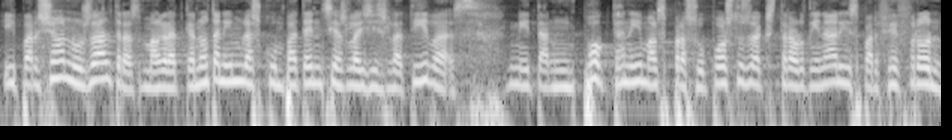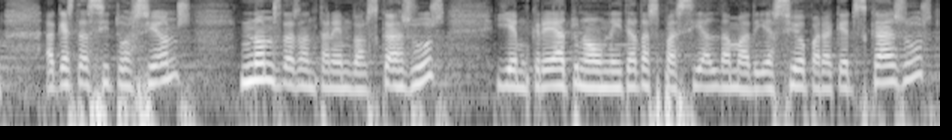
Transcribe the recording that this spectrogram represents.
I per això nosaltres, malgrat que no tenim les competències legislatives ni tampoc tenim els pressupostos extraordinaris per fer front a aquestes situacions, no ens desentenem dels casos i hem creat una unitat especial de mediació per a aquests casos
